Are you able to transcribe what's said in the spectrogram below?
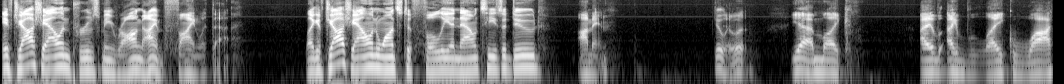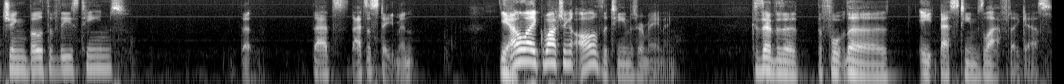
if Josh Allen proves me wrong, I am fine with that. Like if Josh Allen wants to fully announce he's a dude, I'm in. Do it. Do it. Yeah, I'm like, I I like watching both of these teams. That that's that's a statement. I Yeah. don't like watching all of the teams remaining because they're the the four, the eight best teams left, I guess.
